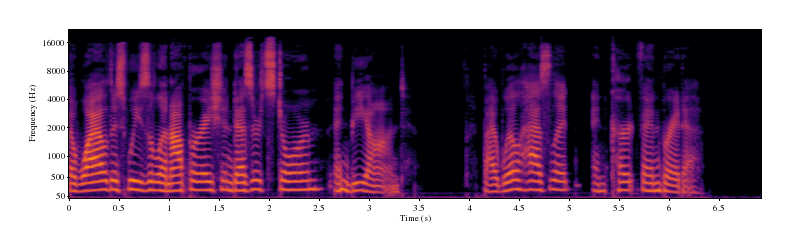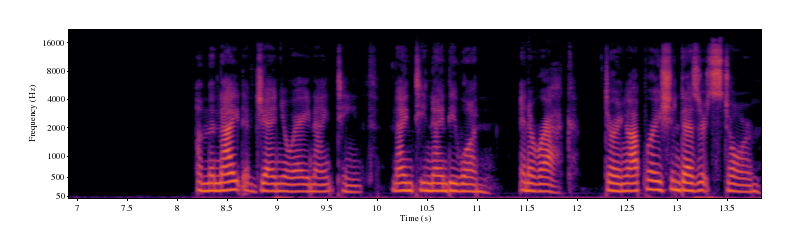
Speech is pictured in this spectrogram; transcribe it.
The Wildest Weasel in Operation Desert Storm and Beyond by Will Hazlitt and Coert Van Breda. On the night of January 19th, 1991, in Iraq, during Operation Desert Storm,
